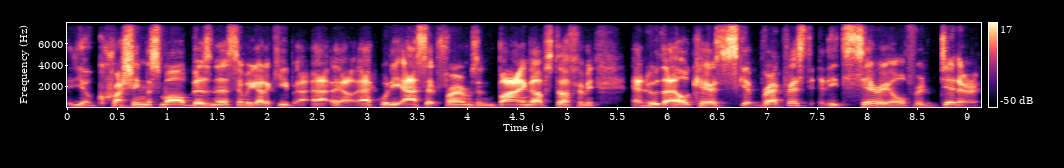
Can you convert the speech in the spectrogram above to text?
you know, crushing the small business, and we got to keep uh, uh, you know, equity asset firms and buying up stuff. I mean, and who the hell cares? Skip breakfast and eat cereal for dinner.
